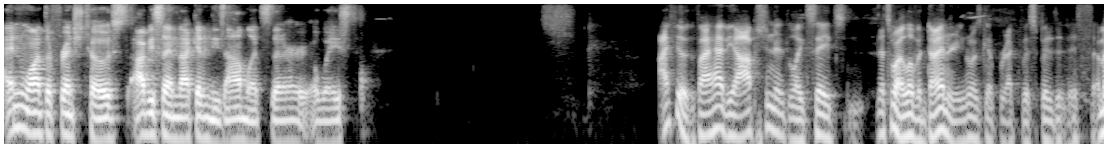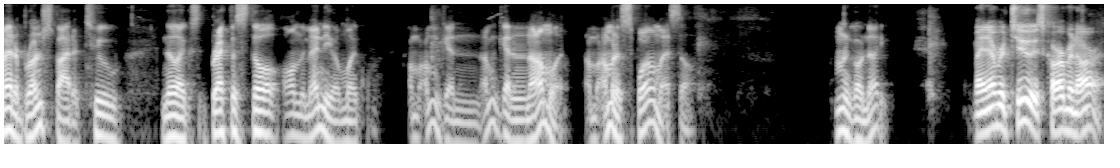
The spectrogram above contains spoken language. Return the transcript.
I didn't want the French toast. Obviously, I'm not getting these omelets that are a waste. I feel like if I had the option, it, like say it's that's why I love a diner. You can always get breakfast, but if I'm at a brunch spot at two and they're like breakfast still on the menu, I'm like, I'm, I'm getting I'm getting an omelet. I'm, I'm gonna spoil myself. I'm gonna go nutty. My number two is carbonara.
